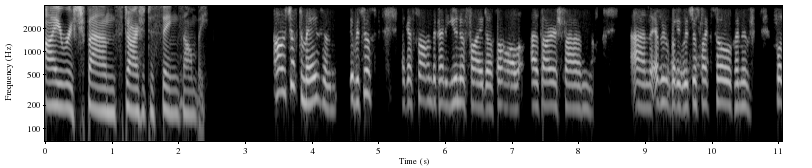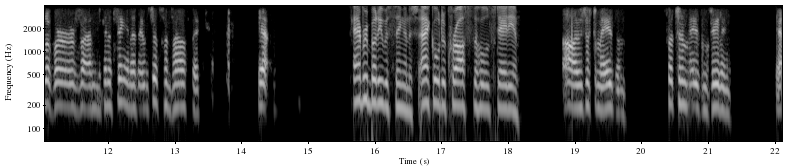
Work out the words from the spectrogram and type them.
Irish fans started to sing Zombie. Oh, it was just amazing. It was just like a song that kind of unified us all as Irish fans. And everybody was just like so kind of full of verve and kind of singing it. It was just fantastic. Everybody was singing it, echoed across the whole stadium. Oh, it was just amazing. Such an amazing feeling. Yeah.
